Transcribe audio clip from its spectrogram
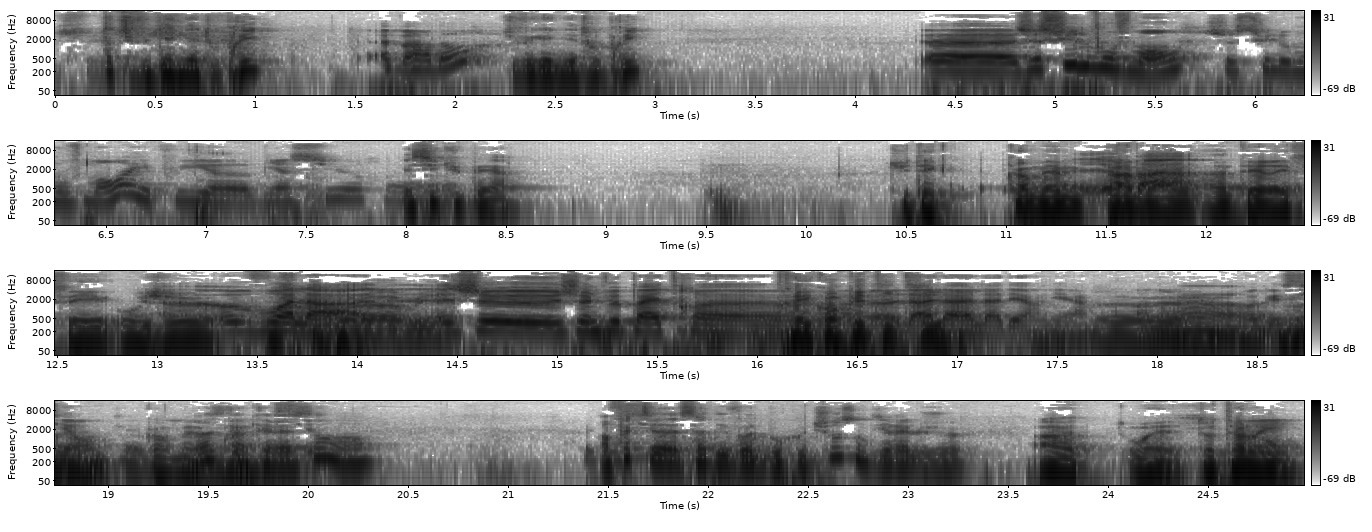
Je, Toi, tu veux gagner à tout prix? Euh, Pardon? Tu veux gagner à tout prix? Euh, je suis le mouvement. Je suis le mouvement et puis euh, bien sûr. euh, Et si tu perds? Tu t'es quand même pas Euh, mal intéressé au jeu. euh, voilà. Voilà, oui. Je je ne veux pas être euh, Très compétitive. La, la, la dernière. Euh, Ah. Quand même, Ouais, c'est ouais. intéressant. Hein. En fait, ça, ça dévoile beaucoup de choses, on dirait le jeu. Ah ouais, totalement.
